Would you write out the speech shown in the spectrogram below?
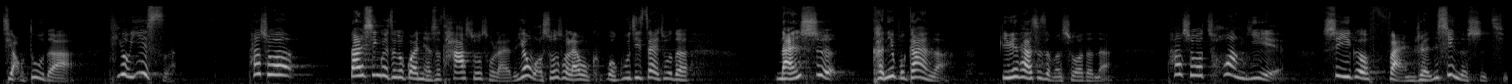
角度的，挺有意思。他说，当然幸亏这个观点是他说出来的，要我说出来，我我估计在座的男士肯定不干了，因为他是怎么说的呢？他说，创业是一个反人性的事情，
